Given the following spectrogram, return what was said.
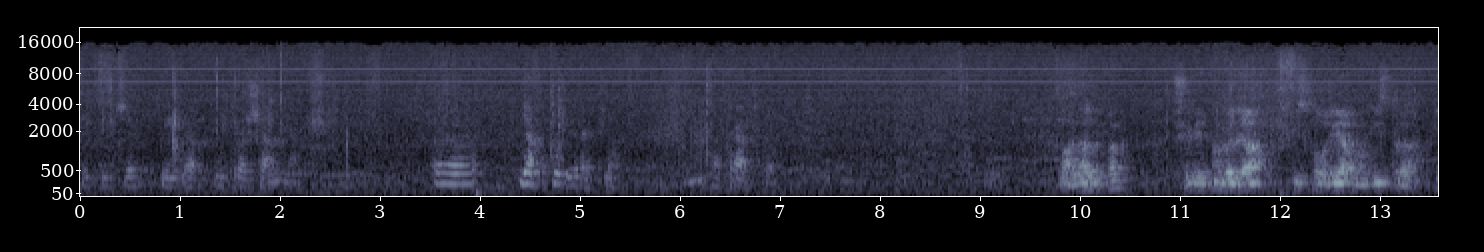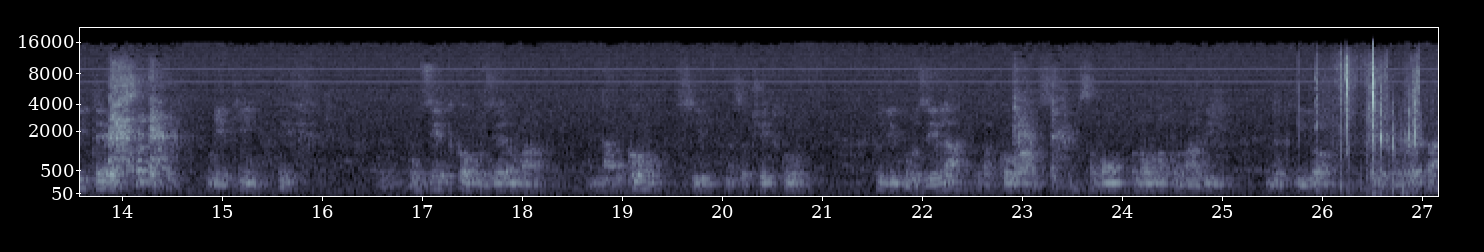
se tiče tega vprašanja. Ja, to bi rekla, na kratko. Hvala lepa. Še vedno velja istorija magistra ITS, neki teh povzetkov oziroma naukov si na začetku tudi povzela, lahko vas samo ponovno povabim, da knjigo preberete,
